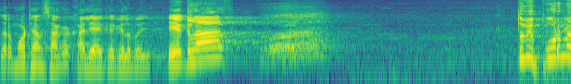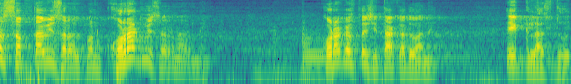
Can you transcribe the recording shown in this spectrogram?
जर मोठ्यानं सांगा खाली ऐका गेलं पाहिजे. एक ग्लास. तुम्ही पूर्ण सप्ताह विसराल पण खोराक विसरणार नाही. खोराकच तशी ताकदवा नाही. एक ग्लास दूध.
